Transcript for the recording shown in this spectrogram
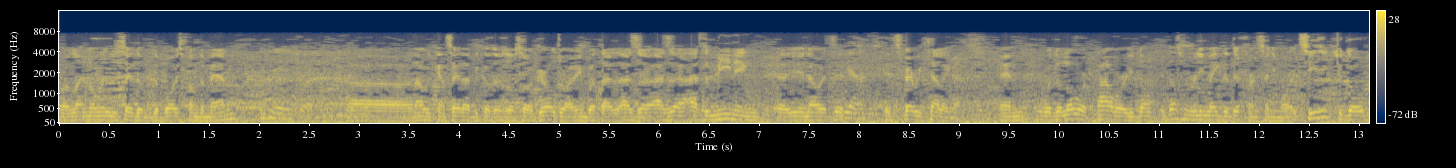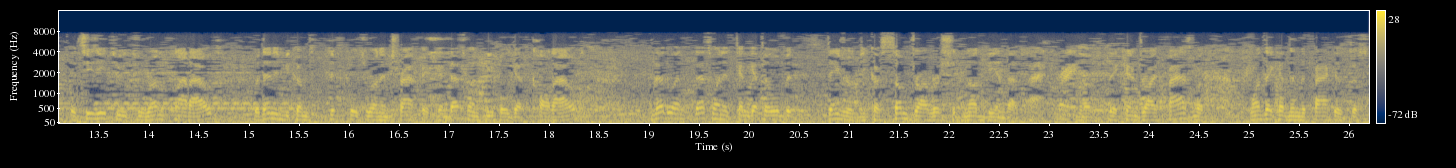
Well, like normally we say the, the boys from the men. Uh, now we can say that because there's also a girl driving, but as a, as a, as a meaning, uh, you know, it's, it's, Yeah. it's very telling. And with the lower power, you don't, it doesn't really make the difference anymore. It's easy to go, it's easy to, to run flat out, but then it becomes difficult to run in traffic, and that's when people get caught out. And that when, that's when it can get a little bit dangerous because some drivers should not be in that pack. Right. You know, they can drive fast, but once they get in the pack, it's just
